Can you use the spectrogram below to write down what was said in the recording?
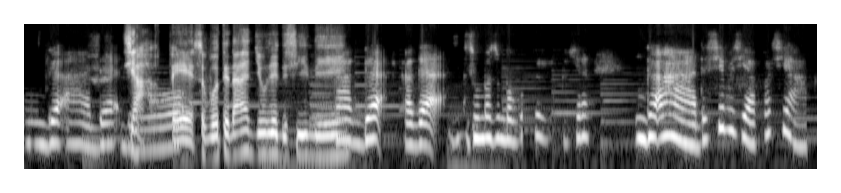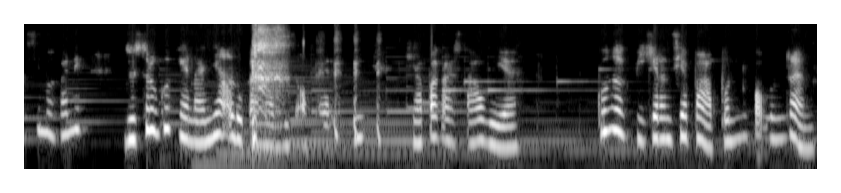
nggak ada. Siapa? Sebutin aja udah di sini. kagak kagak sumpah sumpah gue pikiran nggak ada siapa siapa siapa sih makanya justru gue kayak nanya lu kan habis operasi siapa kasih tahu ya gue nggak kepikiran siapa pun kok beneran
